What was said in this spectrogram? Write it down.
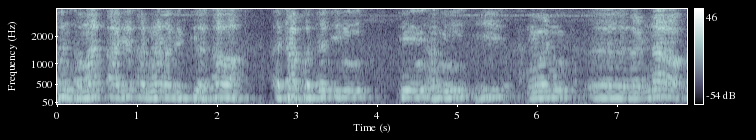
पण समाज कार्य करणारा व्यक्ती असावा. अशा पद्धतीने ती आम्ही ही निवडणूक लढणार आहोत.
